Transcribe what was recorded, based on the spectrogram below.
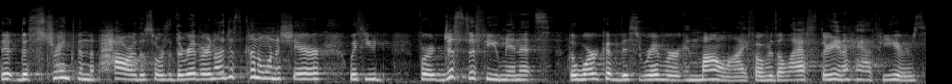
the, the strength and the power of the source of the river. And I just kind of want to share with you for just a few minutes the work of this river in my life over the last three and a half years.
